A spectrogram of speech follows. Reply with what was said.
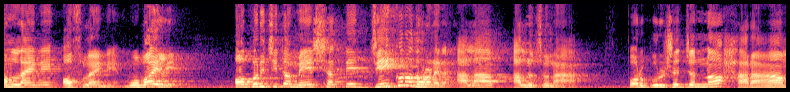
অনলাইনে, অফলাইনে, মোবাইলে অপরিচিত মেয়ের সাথে যে কোনো ধরনের আলাপ, আলোচনা পরপুরুষের জন্য হারাম।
